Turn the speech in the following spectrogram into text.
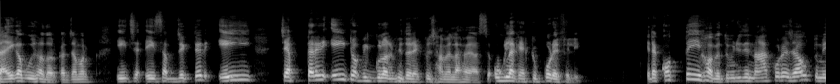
জায়গা বোঝা দরকার যে আমার এই এই সাবজেক্টের এই চ্যাপ্টারের এই টপিকগুলোর ভিতরে একটু ঝামেলা হয়ে আছে, ওগুলাকে একটু পড়ে ফেলি। এটা করতেই হবে, তুমি যদি না করে যাও, তুমি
